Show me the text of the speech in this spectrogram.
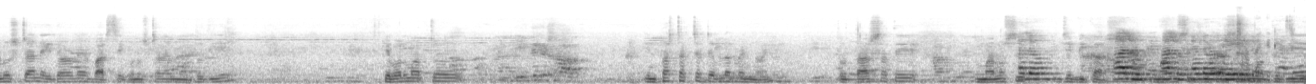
অনুষ্ঠান এই ধরনের বার্ষিক অনুষ্ঠানের মধ্য দিয়ে কেবলমাত্র ইনফ্রাস্ট্রাকচার ডেভেলপমেন্ট নয় তো তার সাথে মানসিক যে বিকাশ মানসিক বিকাশের মধ্যে দিয়ে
